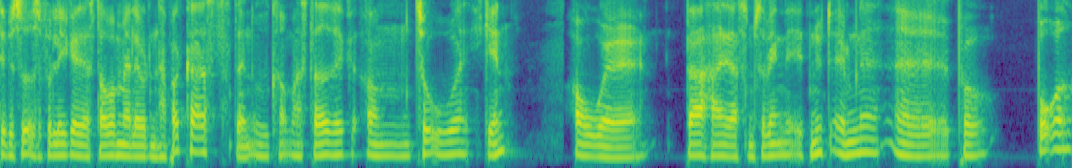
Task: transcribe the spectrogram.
Det betyder selvfølgelig ikke, at jeg stopper med at lave den her podcast. Den udkommer stadigvæk om to uger igen. Og øh, der har jeg som sædvanligt et nyt emne øh, på bordet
